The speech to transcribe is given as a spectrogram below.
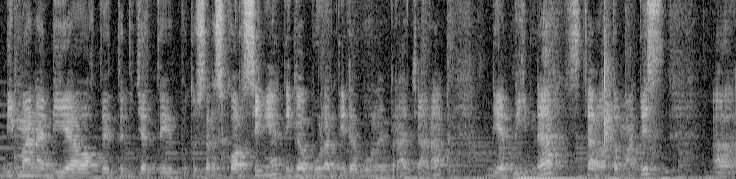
di mana dia waktu itu dijatuhi putusan skorsing ya tiga bulan tidak boleh beracara dia pindah secara otomatis eh,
